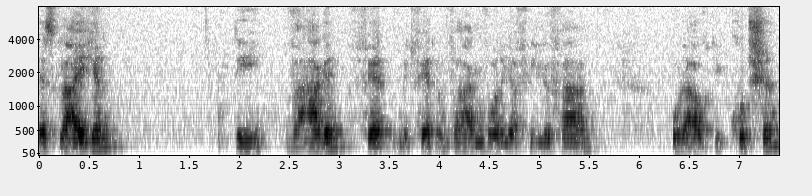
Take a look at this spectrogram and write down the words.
Desgleichen die Wagen, mit Pferd und Wagen wurde ja viel gefahren, oder auch die Kutschen,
